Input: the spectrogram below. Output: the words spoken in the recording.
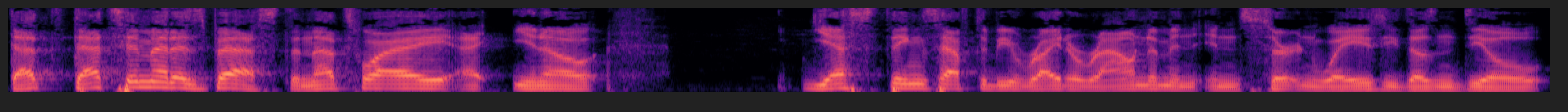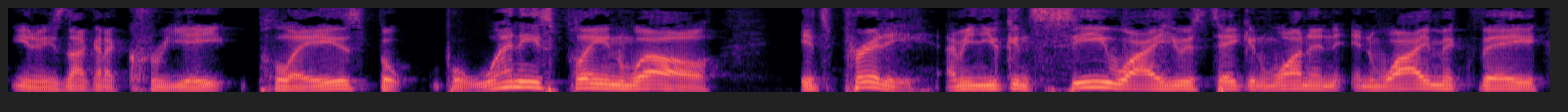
That's that's him at his best, and that's why I, you know. Yes, things have to be right around him in, in certain ways. He doesn't deal, you know, he's not going to create plays, but but when he's playing well, it's pretty. I mean, you can see why he was taking one and, and why McVay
